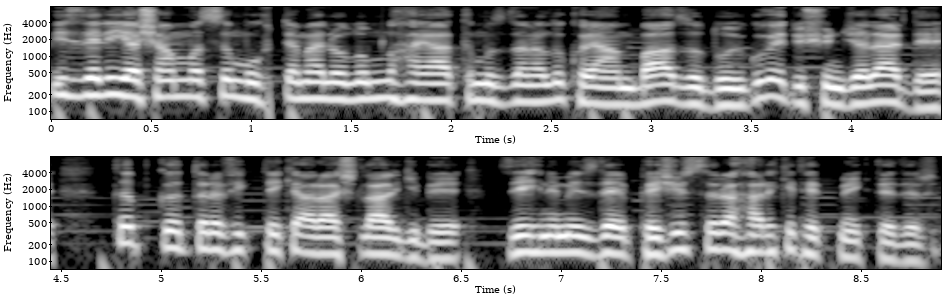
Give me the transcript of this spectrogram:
Bizleri yaşanması muhtemel olumlu hayatımızdan alıkoyan bazı duygu ve düşünceler de tıpkı trafikteki araçlar gibi zihnimizde peşi sıra hareket etmektedir.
